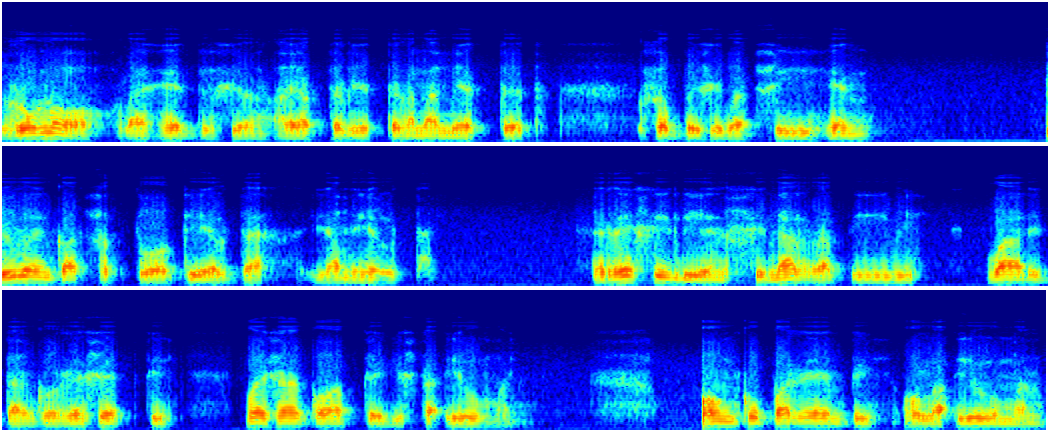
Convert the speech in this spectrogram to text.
runo-lähetys ja ajattelin, että nämä mietteet sopisivat siihen. Ylen katsottua kieltä ja mieltä. Resilienssi narratiivi. Vaaditaanko resepti vai saako apteekista ilman? Onko parempi olla ilman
